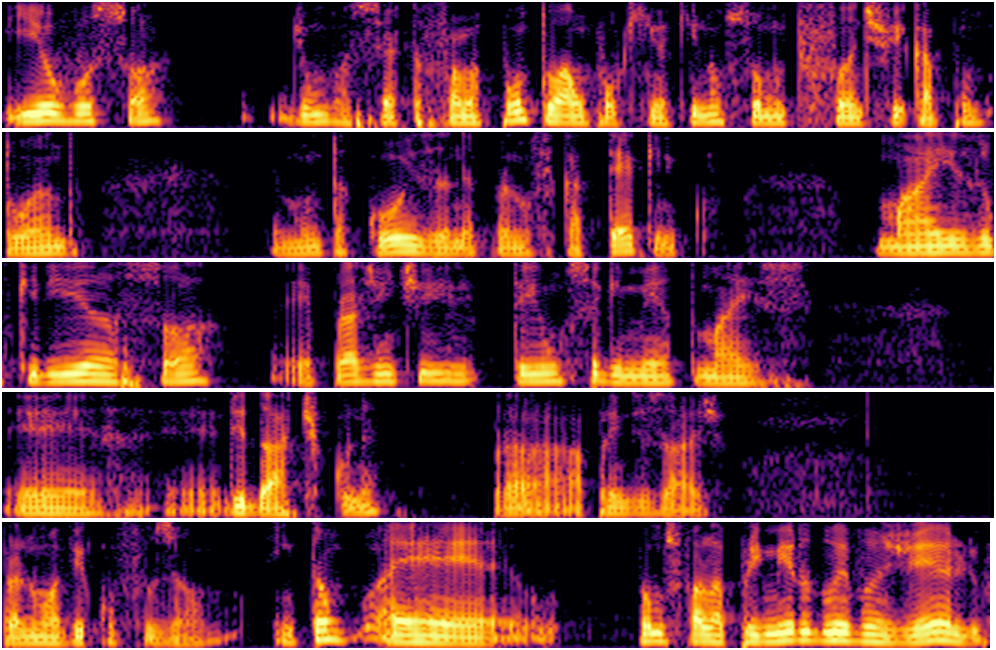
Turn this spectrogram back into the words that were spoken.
E eu vou só, de uma certa forma, pontuar um pouquinho aqui. Não sou muito fã de ficar pontuando, é muita coisa, né? Para não ficar técnico. Mas eu queria só, é, para a gente ter um segmento mais é, é, didático, né? Para aprendizagem, para não haver confusão. Então, é, Vamos falar primeiro do Evangelho,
